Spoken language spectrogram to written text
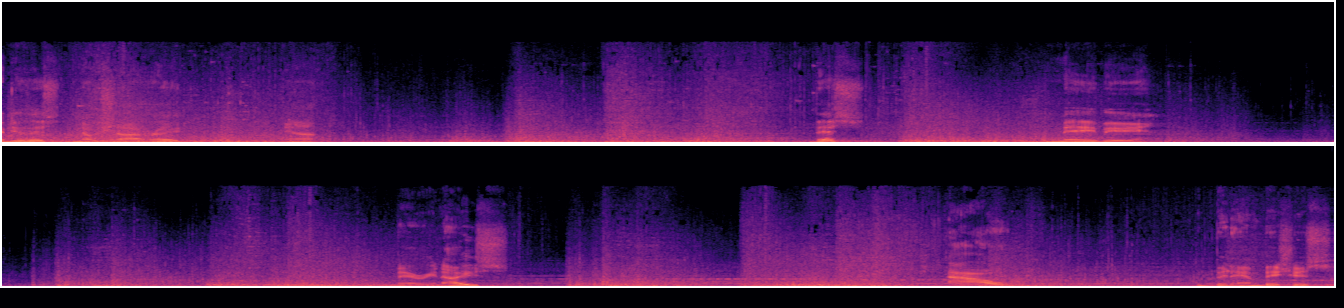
I do this? No shot, right? Yeah. This? Maybe. Very nice. Ow. A bit ambitious.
